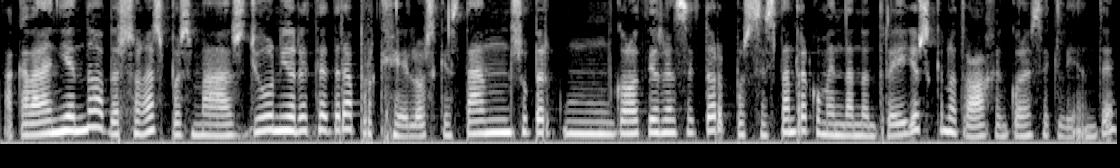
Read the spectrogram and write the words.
Acabarán yendo a personas pues más junior, etcétera, porque los que están súper mm, conocidos en el sector pues se están recomendando entre ellos que no trabajen con ese cliente.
